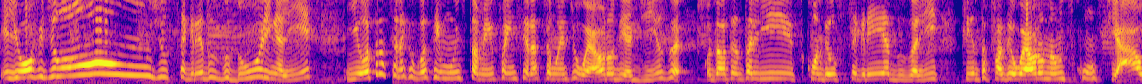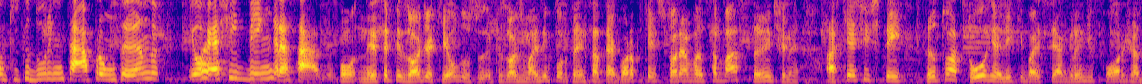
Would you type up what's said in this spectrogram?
ele ouve de longe os segredos do Durin ali, e outra cena que eu gostei muito também foi a interação entre o Elrond e a Diza, quando ela tenta ali esconder os segredos ali, tenta fazer o Elrond não desconfiar o que, que o Durin tá aprontando. Eu achei bem engraçado. Bom, nesse episódio aqui é um dos episódios mais importantes até agora, porque a história avança bastante, né? Aqui a gente tem tanto a torre ali, que vai ser a grande forja,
